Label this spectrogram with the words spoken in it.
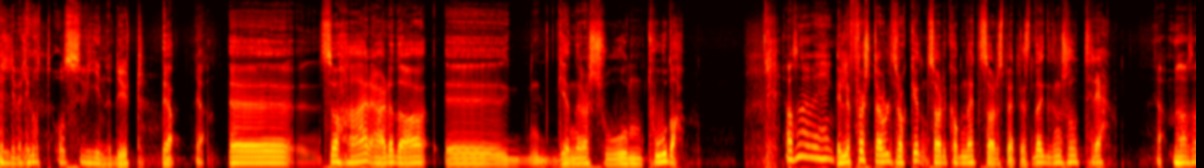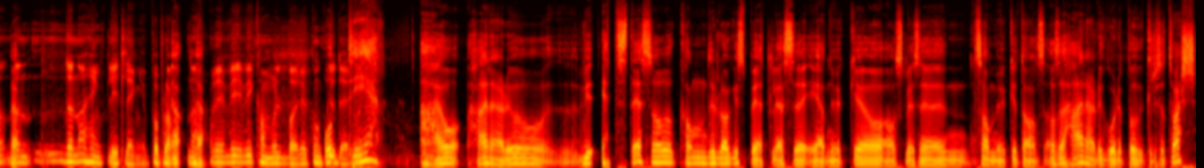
veldig veldig godt. Og svinedyrt. Ja. Ja. Eh, så her er det da eh, generasjon to, da. Altså, Eller først er vel tråkken, så har det Comnet, så har det spetlesen Det er generasjon tre. ja, men altså, den, den har hengt litt lenger på plantene. Ja, ja. Vi, vi, kan vel bare konkludere. Og det er jo Her er det jo Et sted så kan du lage spetlese én uke og avsløse samme uke et annet. Altså Her er det, går det på kryss og tvers.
